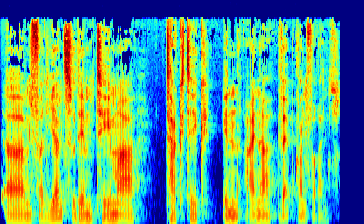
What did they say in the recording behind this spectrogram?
äh, verlieren zu dem Thema Taktik in einer Webkonferenz.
